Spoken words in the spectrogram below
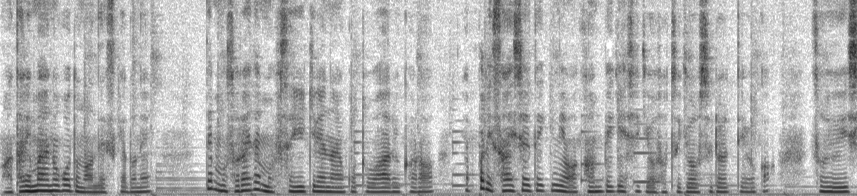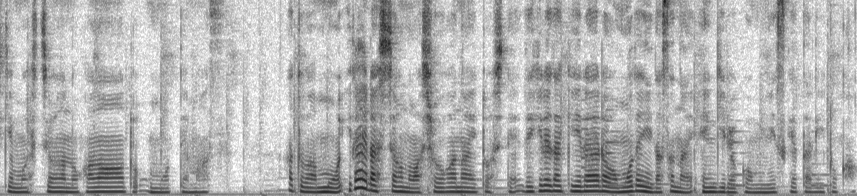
まあ、当たり前のことなんですけどね。でもそれでも防ぎきれないことはあるからやっぱり最終的には完璧主義を卒業するっていうかそういう意識も必要なのかなと思ってます。あとはもうイライラしちゃうのはしょうがないとしてできるだけイライラを表に出さない演技力を身につけたりとか。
